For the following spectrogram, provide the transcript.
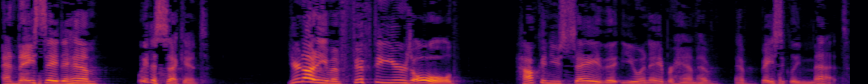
And they say to him, wait a second. You're not even 50 years old how can you say that you and Abraham have, have basically met?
